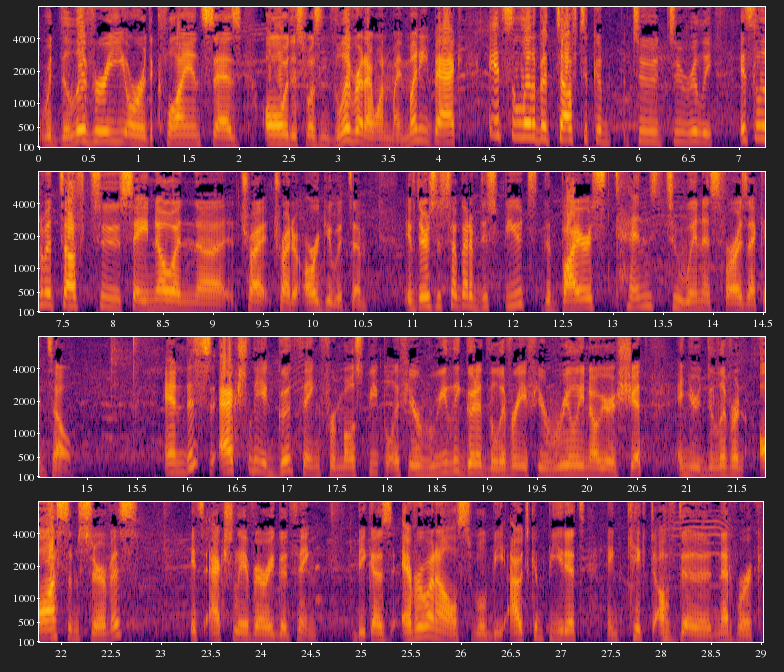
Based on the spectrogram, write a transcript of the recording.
with delivery, or the client says, "Oh, this wasn't delivered, I want my money back," it's a little bit tough to to to really. It's a little bit tough to say no and uh, try try to argue with them. If there's some kind of dispute, the buyers tend to win, as far as I can tell. And this is actually a good thing for most people. If you're really good at delivery, if you really know your shit, and you deliver an awesome service, it's actually a very good thing because everyone else will be outcompeted and kicked off the network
